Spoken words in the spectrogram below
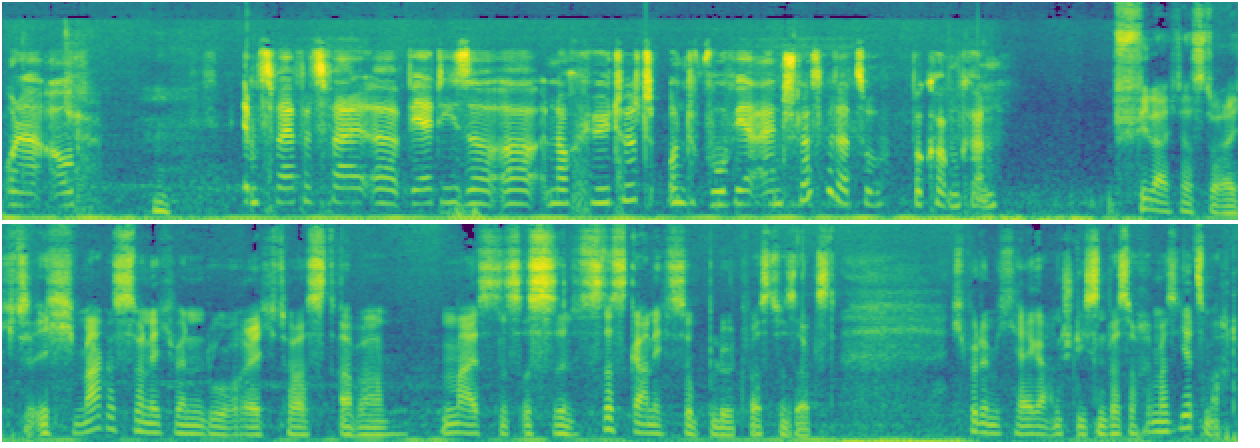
oder auch im Zweifelsfall, äh, wer diese äh, noch hütet und wo wir einen Schlüssel dazu bekommen können. Vielleicht hast du recht. Ich mag es zwar nicht, wenn du recht hast, aber meistens ist, ist das gar nicht so blöd, was du sagst. Ich würde mich Helga anschließen, was auch immer sie jetzt macht.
